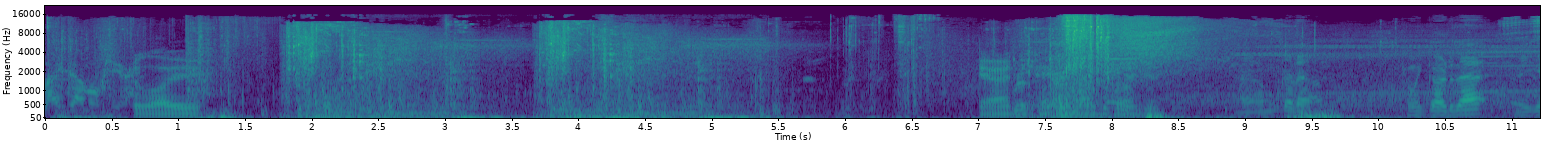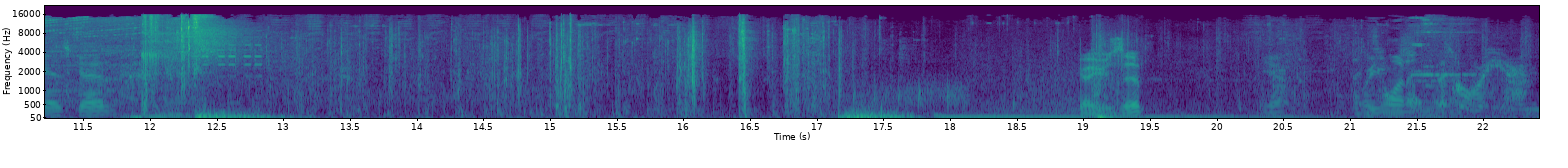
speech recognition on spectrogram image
Light ammo here. Light. Yeah, I need Repair to damages. Alright, I'm gonna. I'm, can we go to that? Are you guys good? Got your zip? Yeah. Where you want it? Let's go over here. Ready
